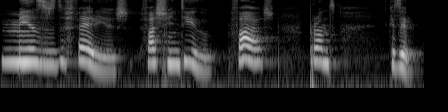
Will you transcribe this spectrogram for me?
meses de férias. Faz sentido? Faz. Pronto. Quer dizer,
